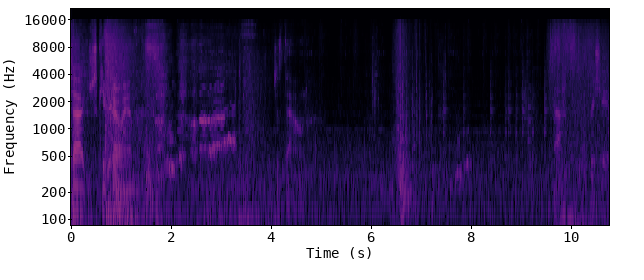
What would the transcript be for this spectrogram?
Attack, just keep going. Just down. Ah, appreciate it.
